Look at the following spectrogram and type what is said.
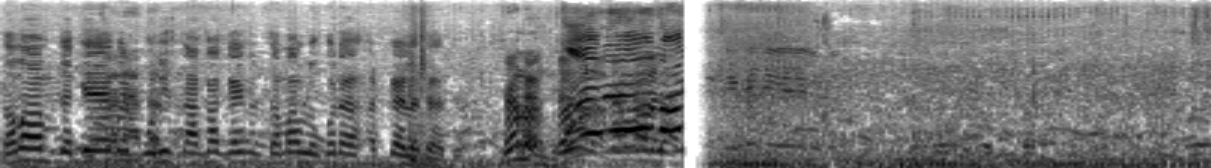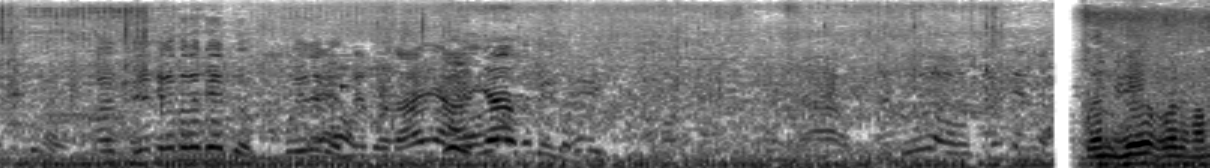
તમામ જગ્યાએ પર પોલીસ નાકા કરીને તમામ લોકોને અટકાયેલા હતા બે જગ્યા બધા બેસજો કોઈ ના બેસજો बंद है और हम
